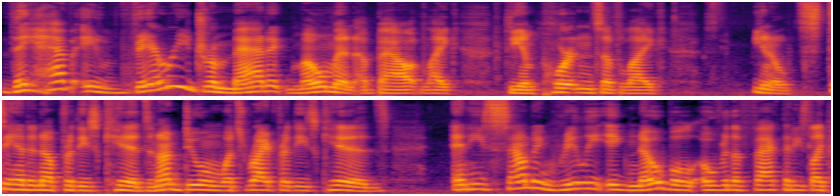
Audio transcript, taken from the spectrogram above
they have a very dramatic moment about like the importance of like you know standing up for these kids and I'm doing what's right for these kids and he's sounding really ignoble over the fact that he's like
